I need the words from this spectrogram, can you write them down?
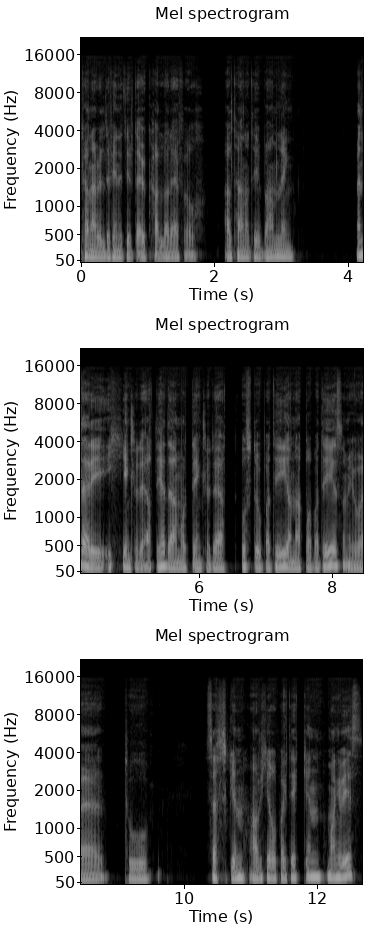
kan jeg vel definitivt òg kalle det for alternativ behandling. Men det er de ikke inkludert. De har derimot inkludert osteopati og naprapati, som jo er to søsken av kiropraktikken på mange vis,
